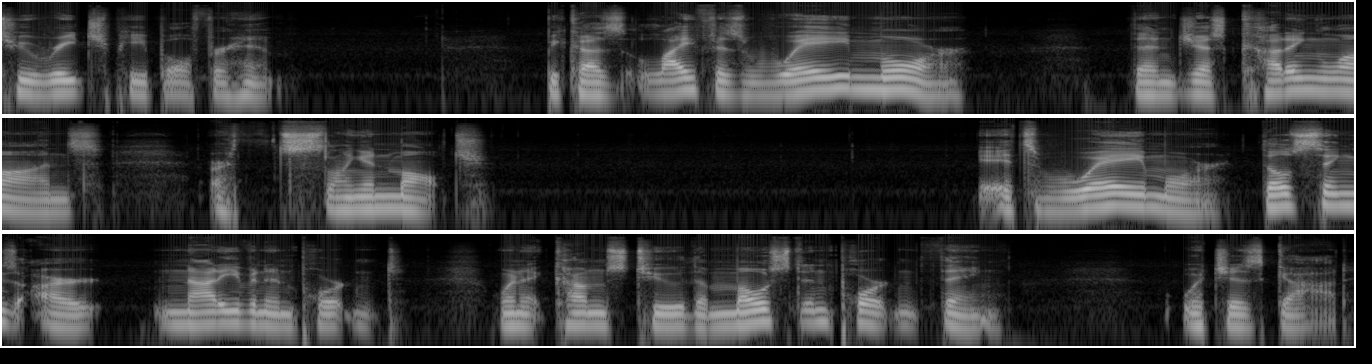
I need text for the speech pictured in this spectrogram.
to reach people for Him. Because life is way more than just cutting lawns or slinging mulch. It's way more. Those things are not even important when it comes to the most important thing, which is God.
